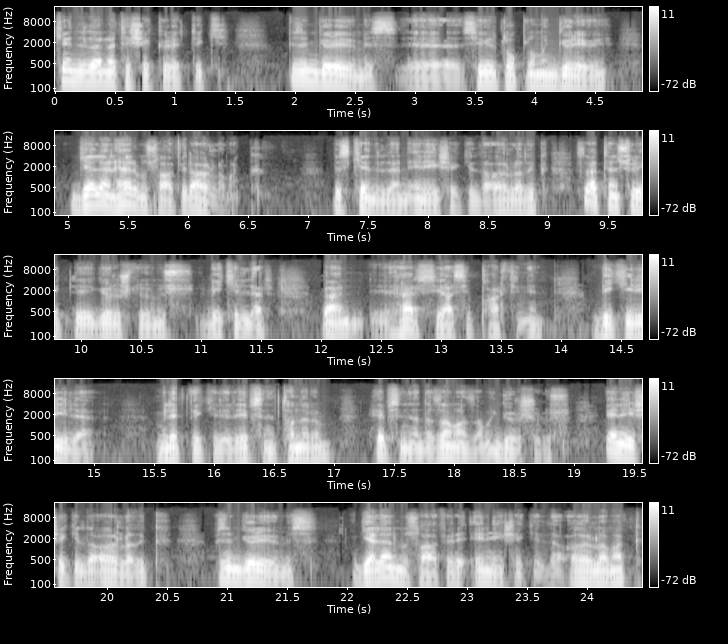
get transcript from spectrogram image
Kendilerine teşekkür ettik. Bizim görevimiz, e, sivil toplumun görevi gelen her misafiri ağırlamak. Biz kendilerini en iyi şekilde ağırladık. Zaten sürekli görüştüğümüz vekiller, ben e, her siyasi partinin vekiliyle, milletvekiliyle hepsini tanırım. Hepsinden de zaman zaman görüşürüz. En iyi şekilde ağırladık. Bizim görevimiz gelen misafiri en iyi şekilde ağırlamak,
